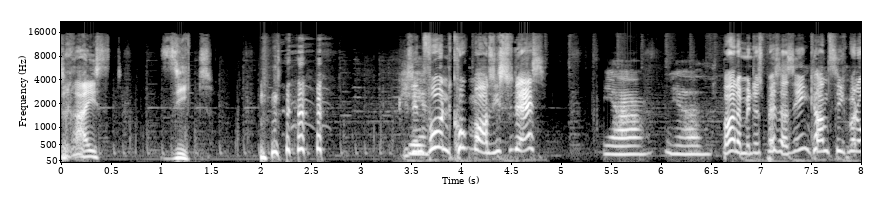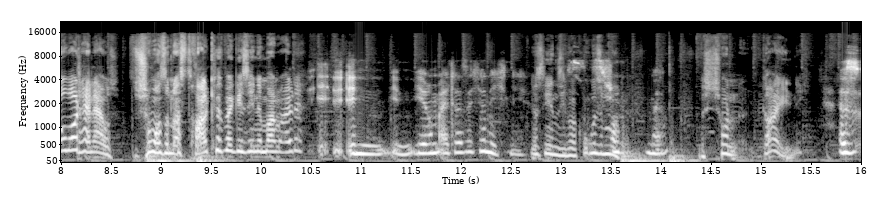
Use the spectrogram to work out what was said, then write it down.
Dreist siegt. Die sind wund. Guck mal, siehst du das? Ja, ja. Warte, damit du es besser sehen kannst, ich mein Oberteil aus. Hast du schon mal so einen Astralkörper gesehen in meinem Alter? In, in Ihrem Alter sicher nicht, nee. Das sehen Sie mal, gucken Sie mal. ja. Das ist schon geil, nicht? Es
